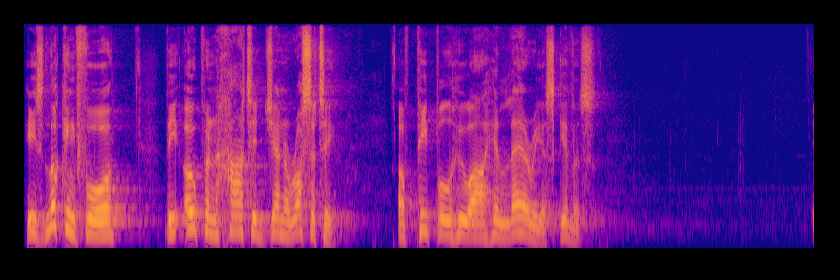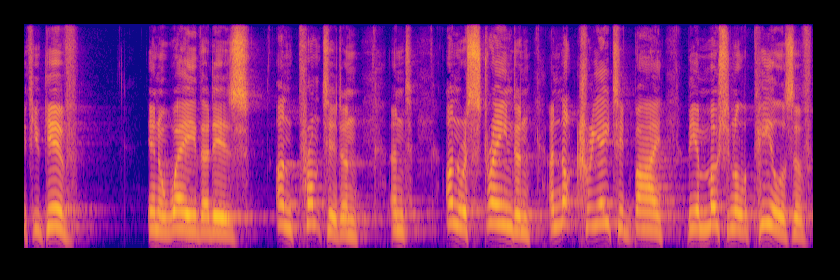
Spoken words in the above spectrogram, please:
He's looking for the open hearted generosity of people who are hilarious givers. If you give in a way that is unprompted and, and unrestrained and, and not created by the emotional appeals of,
